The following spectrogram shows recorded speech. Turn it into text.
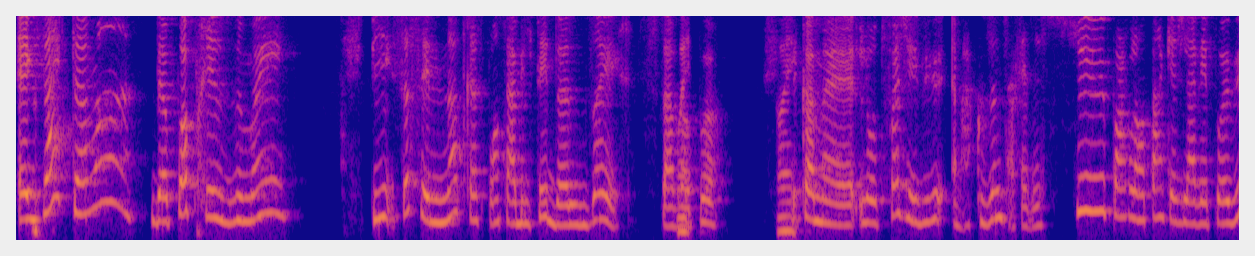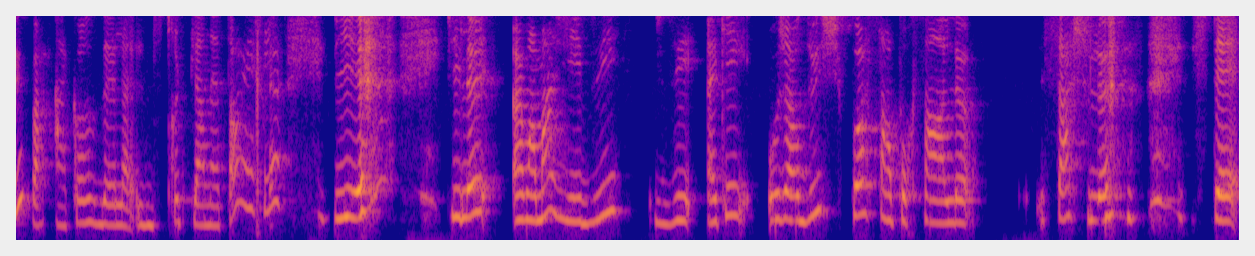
exactement. De ne pas présumer. Puis ça, c'est notre responsabilité de le dire si ça ne va pas. C'est comme euh, l'autre fois, j'ai vu ma cousine, ça faisait super longtemps que je ne l'avais pas vue à cause de du truc planétaire. Là. Puis, puis là, à un moment, j'ai dit, je dis, OK, aujourd'hui, je ne suis pas 100% là sache-le, j'étais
